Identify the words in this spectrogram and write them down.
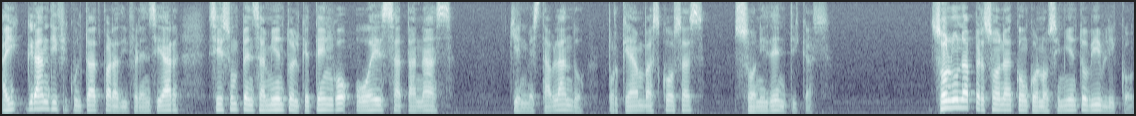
Hay gran dificultad para diferenciar si es un pensamiento el que tengo o es Satanás quien me está hablando, porque ambas cosas son idénticas. Solo una persona con conocimiento bíblico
